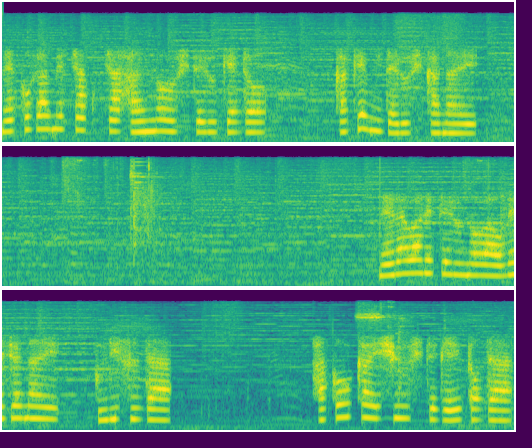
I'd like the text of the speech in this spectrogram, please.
猫がめちゃくちゃ反応してるけど、賭けに出るしかない。狙われてるのは俺じゃない、クリスだ。箱を回収してゲートだ。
